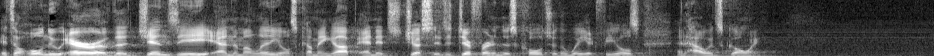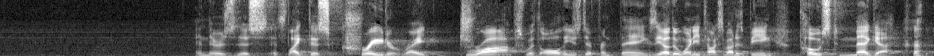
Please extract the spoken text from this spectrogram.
it's a whole new era of the Gen Z and the millennials coming up, and it's just it's different in this culture, the way it feels and how it's going. And there's this it's like this crater right? Drops with all these different things. The other one he talks about is being post mega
